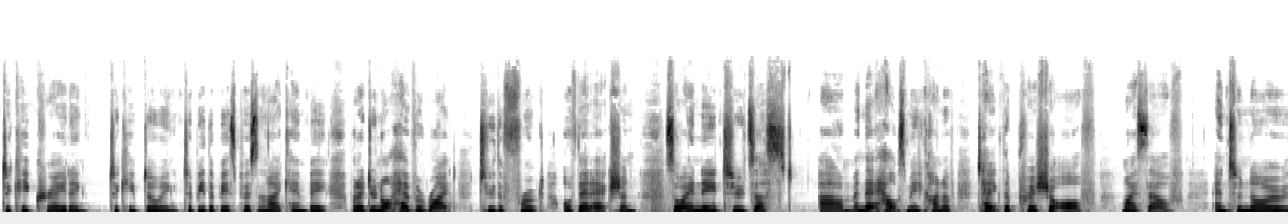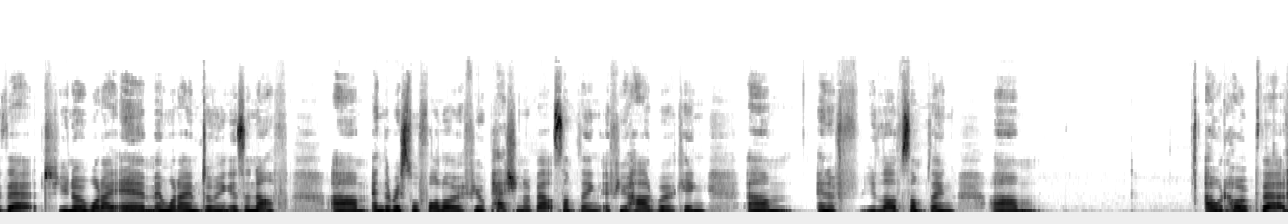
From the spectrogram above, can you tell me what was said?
to keep creating, to keep doing, to be the best person that I can be. But I do not have a right to the fruit of that action. So I need to just, um, and that helps me kind of take the pressure off myself and to know that, you know, what I am and what I am doing is enough. Um, and the rest will follow if you're passionate about something, if you're hardworking, um, and if you love something. Um, I would hope that,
